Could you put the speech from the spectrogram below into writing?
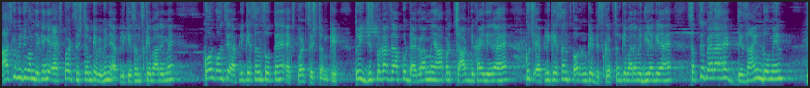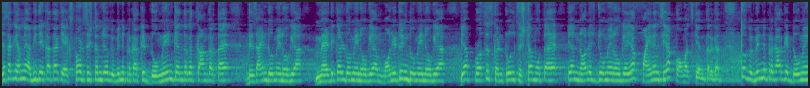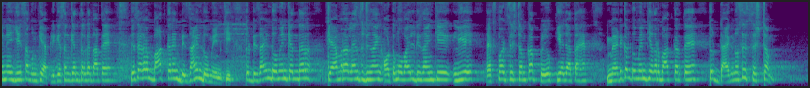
आज के वीडियो में हम देखेंगे एक्सपर्ट सिस्टम के विभिन्न एप्लीकेशंस के बारे में। कौन कौन से एप्लीकेशंस होते हैं एक्सपर्ट सिस्टम के? तो जिस प्रकार से आपको डायग्राम में यहाँ पर चार्ट दिखाई दे रहा है, कुछ एप्लीकेशंस और उनके डिस्क्रिप्शन के बारे में दिया गया है। सबसे पहला है डिज़ाइन डोमेन जैसा कि हमने अभी देखा था कि एक्सपर्ट सिस्टम जो विभिन्न प्रकार के डोमेन के अंतर्गत काम करता है। डिज़ाइन डोमेन हो गया मेडिकल डोमेन हो गया, मॉनिटरिंग डोमेन हो गया, या प्रोसेस कंट्रोल सिस्टम होता है, या नॉलेज डोमेन हो गया, या फाइनेंस या कॉमर्स के अंतर्गत। तो विभिन्न प्रकार के डोमेन है, ये सब उनके एप्लीकेशन के अंतर्गत आते हैं। जैसे अगर हम बात करें डिज़ाइन डोमेन की तो डिज़ाइन डोमेन के अंदर camera lens design, automobile design के लिए एक्सपर्ट सिस्टम का प्रयोग किया जाता है। मेडिकल डोमेन की अगर बात करते हैं तो डायग्नोसिस सिस्टम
